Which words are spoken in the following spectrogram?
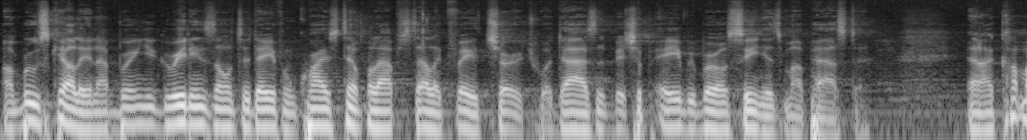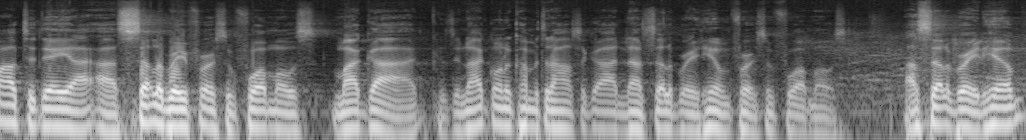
I'm Bruce Kelly, and I bring you greetings on today from Christ Temple Apostolic Faith Church, where Diocesan Bishop Avery Burrow Sr. is my pastor. And I come out today, I, I celebrate first and foremost my God, because they're not going to come into the house of God and not celebrate Him first and foremost. I celebrate Him.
